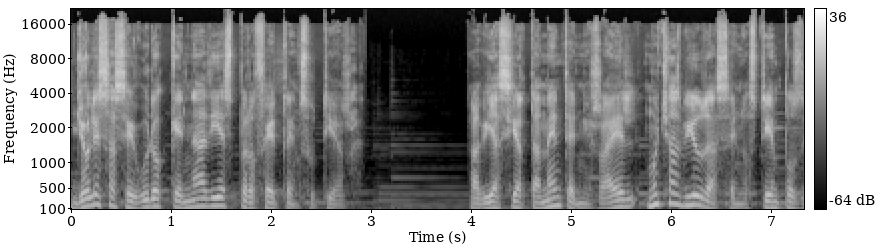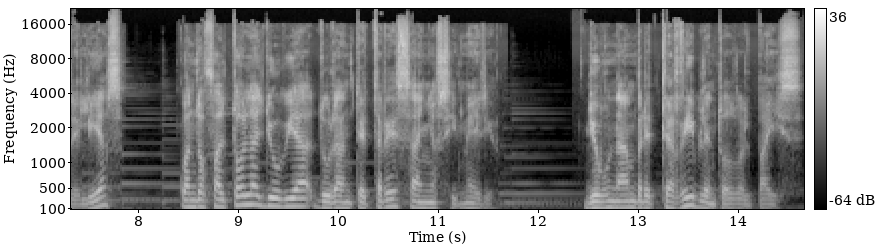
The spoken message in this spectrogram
Yo les aseguro que nadie es profeta en su tierra. Había ciertamente en Israel muchas viudas en los tiempos de Elías, cuando faltó la lluvia durante tres años y medio, y hubo un hambre terrible en todo el país.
